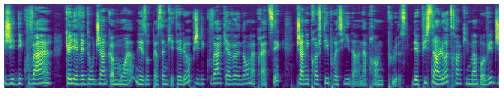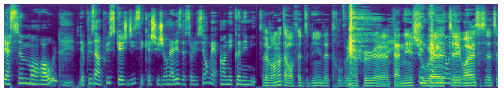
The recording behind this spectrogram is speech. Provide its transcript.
j'ai découvert qu'il y avait d'autres gens comme moi, les autres personnes qui étaient là, puis j'ai découvert qu'il y avait un nom à pratique, puis j'en ai profité pour essayer d'en apprendre plus. Depuis ce temps-là, tranquillement, pas vite, j'assume mon rôle, Mhm. puis de plus en plus, ce que je dis, c'est que je suis journaliste de solutions, mais en économie. Ça doit vraiment t'avoir fait du bien de trouver un peu euh, ta niche Une ou euh, communauté, sais, oui. ouais, c'est ça,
